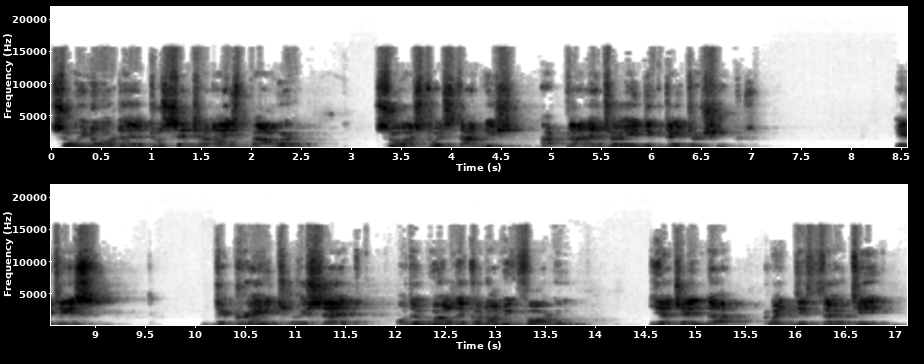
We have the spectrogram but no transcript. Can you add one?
so, in order to centralize power so as to establish a planetary dictatorship, it is the great reset of the World Economic Forum, the Agenda 2030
